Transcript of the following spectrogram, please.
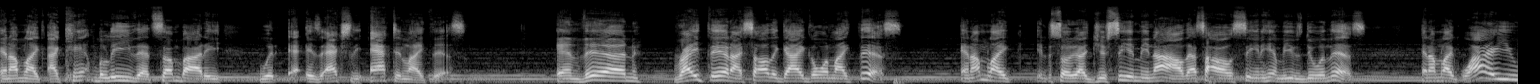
And I'm like, I can't believe that somebody would is actually acting like this. And then right then I saw the guy going like this. And I'm like, so you're seeing me now. That's how I was seeing him. He was doing this. And I'm like, why are you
